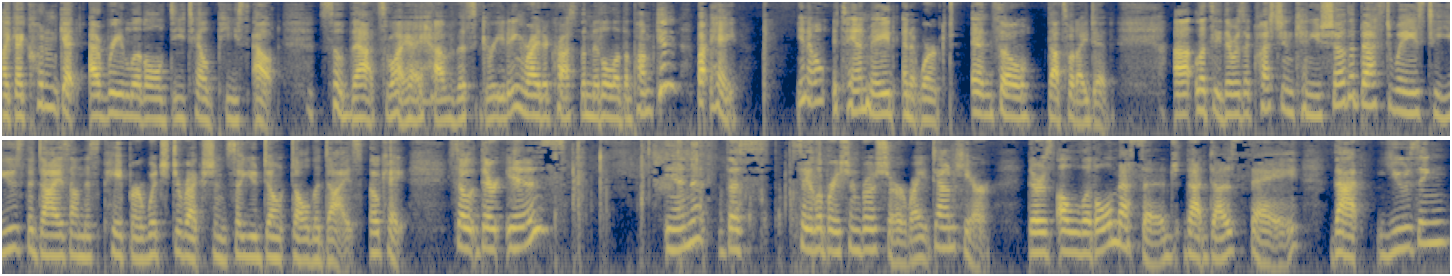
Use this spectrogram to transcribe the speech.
Like I couldn't get every little detailed piece out. So that's why I have this greeting right across the middle of the pumpkin. But hey, you know, it's handmade and it worked. And so that's what I did. Uh, let's see, there was a question. Can you show the best ways to use the dies on this paper? Which direction so you don't dull the dies? Okay, so there is in this Sale-a-Bration brochure right down here, there's a little message that does say that using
